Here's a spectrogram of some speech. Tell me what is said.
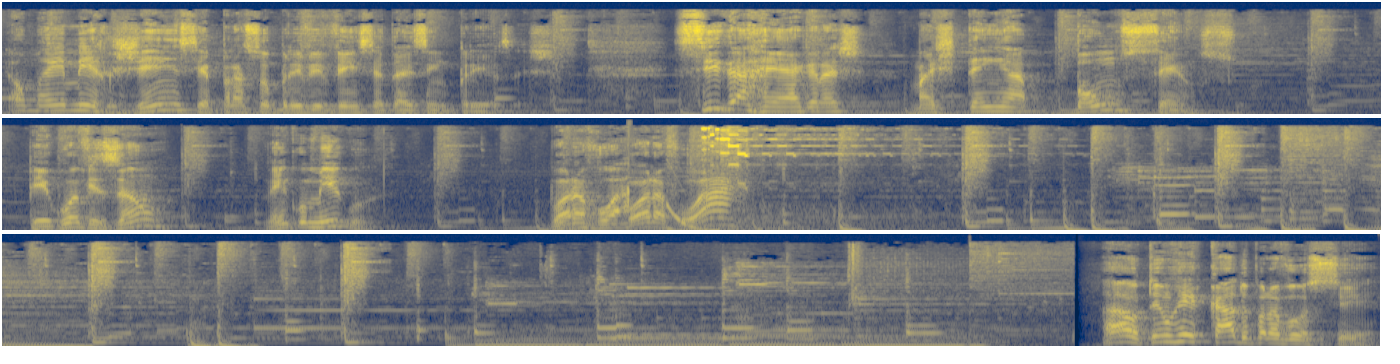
é uma emergência para a sobrevivência das empresas. Siga regras, mas tenha bom senso. Pegou a visão? Vem comigo. Bora voar. Bora voar? Ah, eu tenho um recado para você.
